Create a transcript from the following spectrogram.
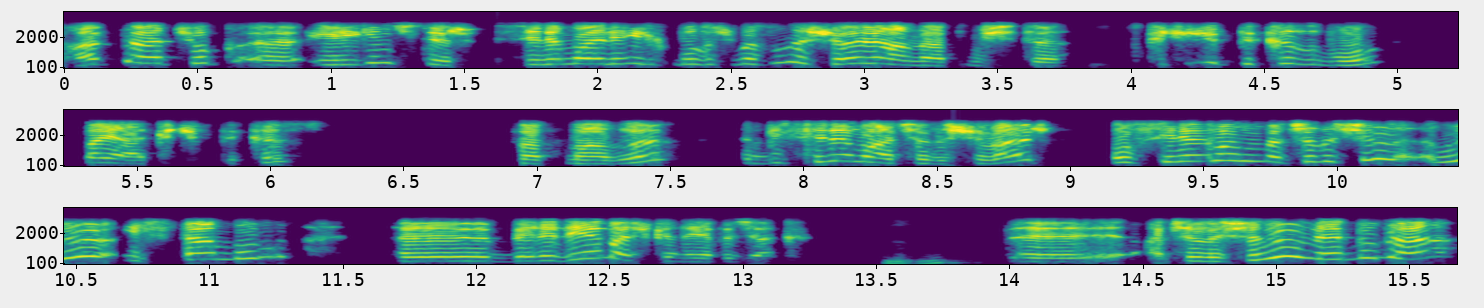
hatta çok e, ilginçtir. Sinema ile ilk buluşmasını şöyle anlatmıştı. Küçücük bir kız bu. Bayağı küçük bir kız. Fatma abla. Bir sinema açılışı var. O sinemanın açılışını İstanbul e, Belediye Başkanı yapacak. Hı hı. E, açılışını ve bu da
